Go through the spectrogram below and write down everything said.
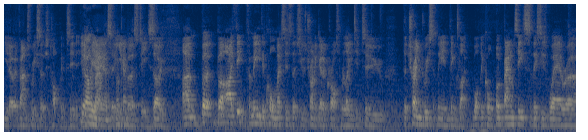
you know advanced research topics in, in Oh, yeah, yeah, at okay. university. So, um, but but I think for me the core message that she was trying to get across related to the trend recently in things like what they call bug bounties. So this is where uh,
